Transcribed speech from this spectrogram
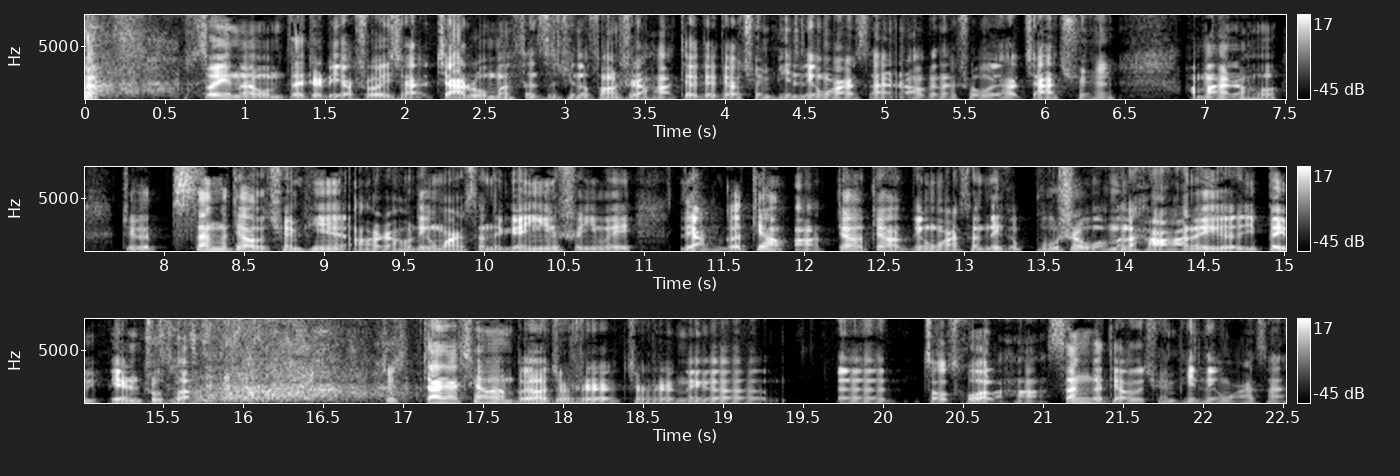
所以呢，我们在这里要说一下加入我们粉丝群的方式哈，调调调全拼零五二三，然后跟他说我要加群，好吗？然后这个三个调的全拼啊，然后零五二三的原因是因为两个调啊，调调零五二三那个不是我们的号啊，那个被别人注册了。就大家千万不要就是就是那个呃走错了哈，三个调的全拼零五二三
